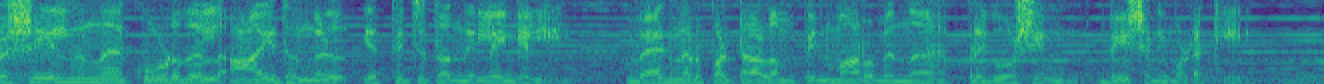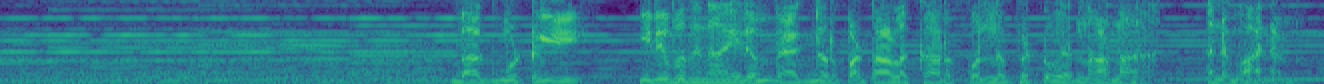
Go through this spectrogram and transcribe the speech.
റഷ്യയിൽ നിന്ന് കൂടുതൽ ആയുധങ്ങൾ എത്തിച്ചു തന്നില്ലെങ്കിൽ വാഗ്നർ പട്ടാളം പിന്മാറുമെന്ന് പ്രിഗോഷിൻ ഭീഷണി മുടക്കി ബാഗ്മുട്ടിൽ ഇരുപതിനായിരം വാഗ്നർ പട്ടാളക്കാർ കൊല്ലപ്പെട്ടു എന്നാണ് അനുമാനം.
